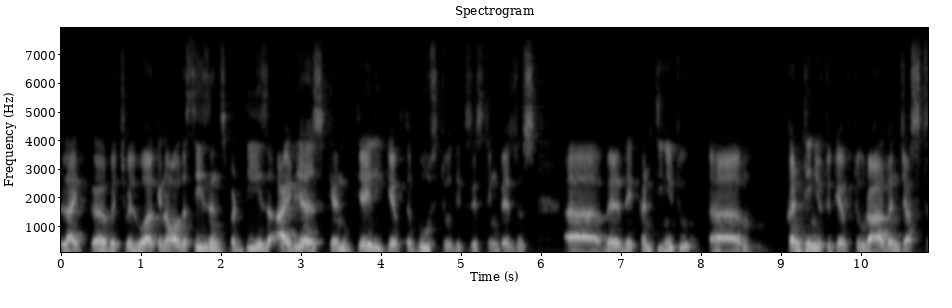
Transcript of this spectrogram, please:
like uh, which will work in all the seasons but these ideas can really give the boost to the existing business uh, where they continue to um, continue to give to rather than just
